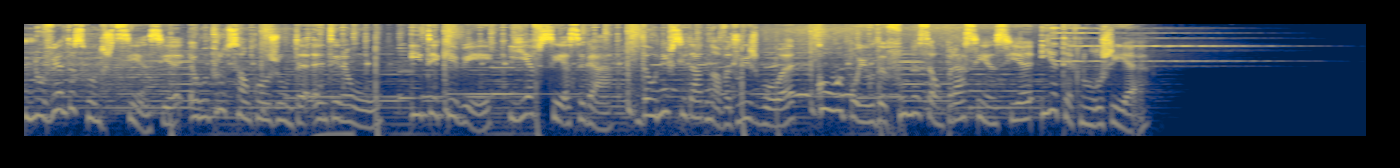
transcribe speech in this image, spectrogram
90 Segundos de Ciência é uma produção conjunta Antena 1, ITQB e FCSH da Universidade Nova de Lisboa, com o apoio da Fundação para a Ciência e a Tecnologia.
